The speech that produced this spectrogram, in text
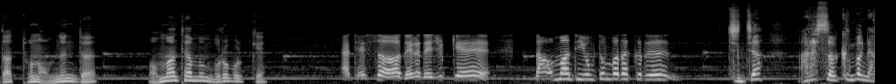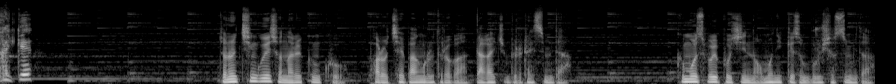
나 돈 없는데 엄마한테 한번 물어볼게. 아, 됐어. 내가 내줄게. 나 엄마한테 용돈 받았거든. 진짜? 알았어. 금방 나갈게. 저는 친구의 전화를 끊고 바로 제 방으로 들어가 나갈 준비를 했습니다. 그 모습을 보신 어머니께서 물으셨습니다.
